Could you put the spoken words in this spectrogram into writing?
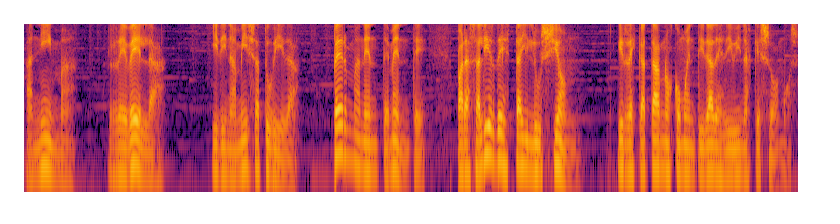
anima, revela y dinamiza tu vida. permanentemente para salir de esta ilusión y rescatarnos como entidades divinas que somos.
